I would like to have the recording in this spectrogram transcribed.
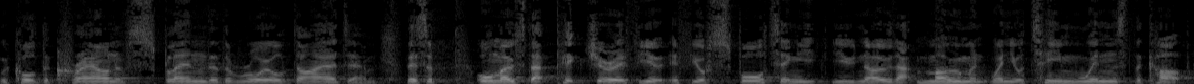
We're called the crown of splendor, the royal diadem. There's a, almost that picture, if, you, if you're sporting, you, you know that moment when your team wins the cup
